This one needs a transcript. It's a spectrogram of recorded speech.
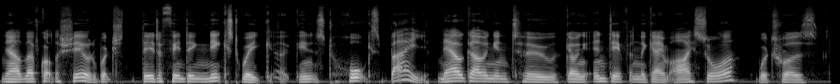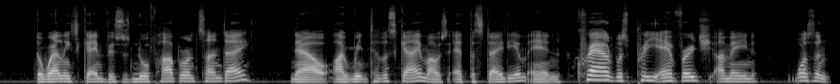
now they've got the Shield, which they're defending next week against Hawke's Bay. Now going into going in depth in the game I saw, which was the Wellington game versus North Harbour on Sunday. Now I went to this game. I was at the stadium, and crowd was pretty average. I mean, wasn't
